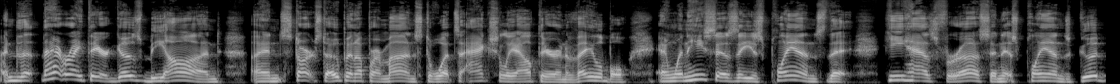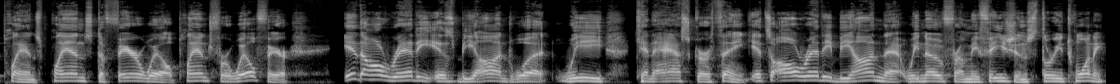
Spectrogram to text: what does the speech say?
And th- that right there goes beyond and starts to open up our minds to what's actually out there and available. And when he says these plans that he has for us, and it's plans, good plans, plans to fare well, plans for welfare, it already is beyond what we can ask or think. It's already beyond that. We know from Ephesians 3:20.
